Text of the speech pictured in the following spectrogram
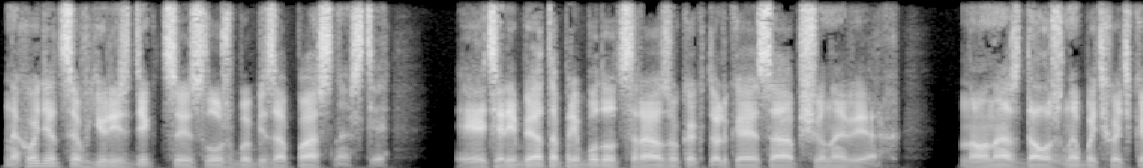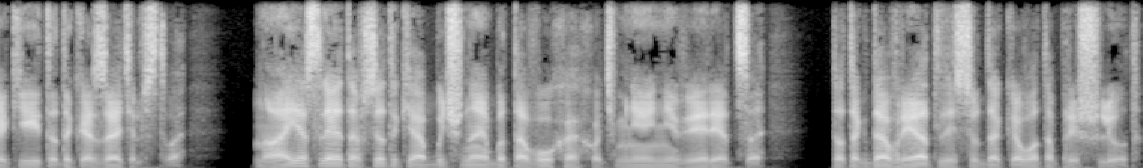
находятся в юрисдикции службы безопасности. И эти ребята прибудут сразу, как только я сообщу наверх. Но у нас должны быть хоть какие-то доказательства. Ну а если это все-таки обычная бытовуха, хоть мне и не верится, то тогда вряд ли сюда кого-то пришлют.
